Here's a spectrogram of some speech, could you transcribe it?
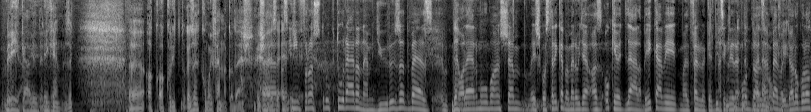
BKV. BKV. Igen, ezek ak- akkor itt ez egy komoly fennakadás. És ha ez, az ez, infrastruktúrára nem gyűrűzött be ez de Palermóban sem, és Kosztarikában? Mert ugye az oké, okay, hogy leáll a BKV, majd felülök egy biciklire, hát, mondta az ember, okay. vagy gyalogolok,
